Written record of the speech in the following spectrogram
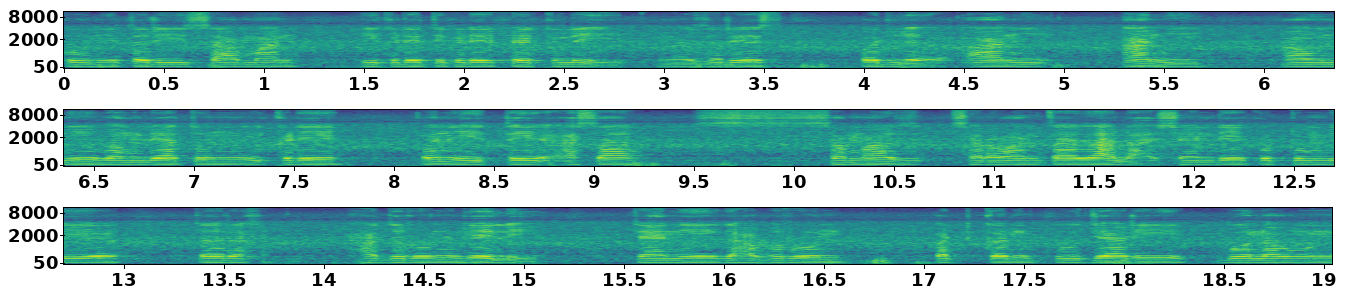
कोणीतरी सामान इकडे-तिकडे फेकले नजरेस पडलं आणि आणि अवनी बंगल्यातून इकडे पण येते असा समाज सर्वांचा झाला. शेंडे कुटुंबीय तर हादरून गेले. त्यांनी घाबरून पटकन पुजारी बोलावून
